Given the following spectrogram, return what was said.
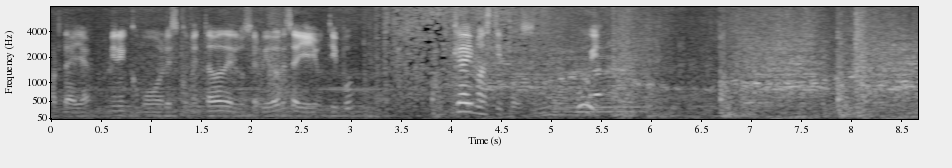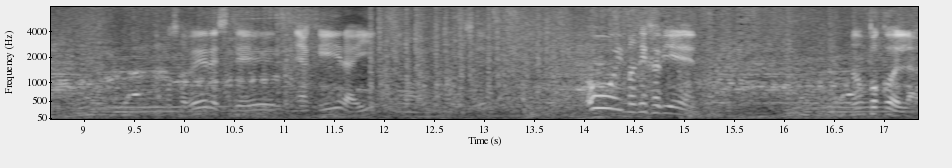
parte de allá. Miren como les comentaba de los servidores, ahí hay un tipo. ¿Qué hay más tipos? Uy. Vamos a ver, este, tenía que ir ahí. No, no sé. Uy, maneja bien. Da un poco de lag.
